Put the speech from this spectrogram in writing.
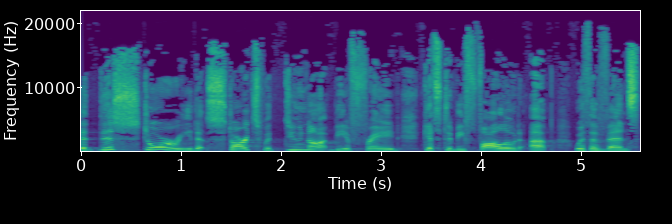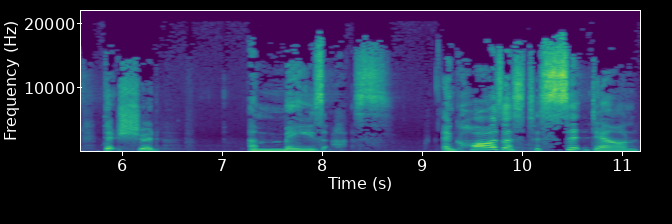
That this story that starts with do not be afraid gets to be followed up with events that should amaze us and cause us to sit down,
